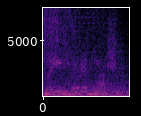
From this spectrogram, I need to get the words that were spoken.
Slain Baron Nashor.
